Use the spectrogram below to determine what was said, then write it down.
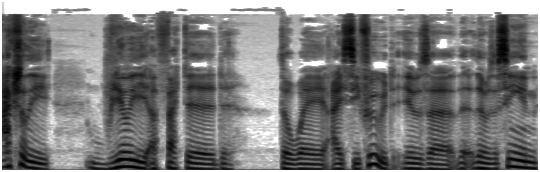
actually really affected the way I see food. It was a th- there was a scene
